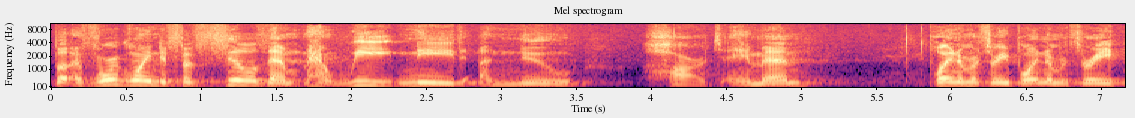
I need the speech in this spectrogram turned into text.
But if we're going to fulfill them, man, we need a new heart. Amen. Point number three, point number three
